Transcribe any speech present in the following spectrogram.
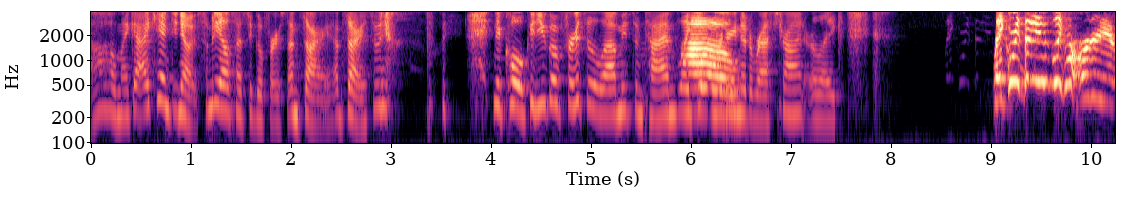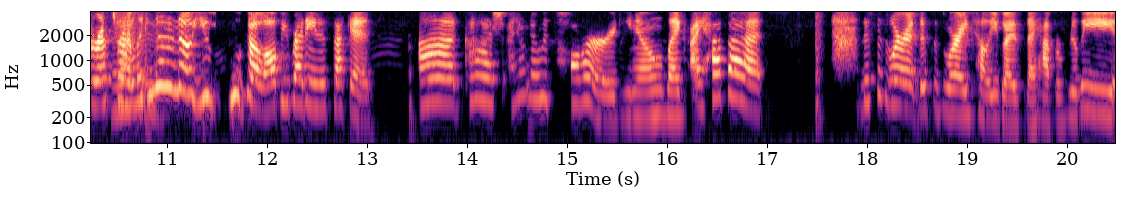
Oh my god, I can't do no. Somebody else has to go first. I'm sorry. I'm sorry. Somebody. Nicole, could you go first to allow me some time? Like we're Oh. ordering at a restaurant, or like Like we're that is like we're ordering at a restaurant. Like no, no, no, you you go. I'll be ready in a second. Uh, gosh, I don't know. It's hard, you know. Like I have a. This is where this is where I tell you guys that I have a really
